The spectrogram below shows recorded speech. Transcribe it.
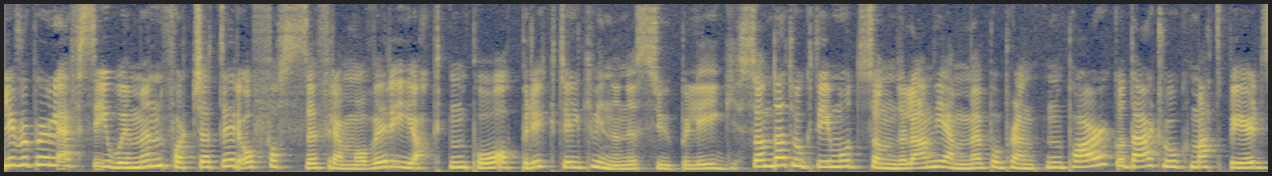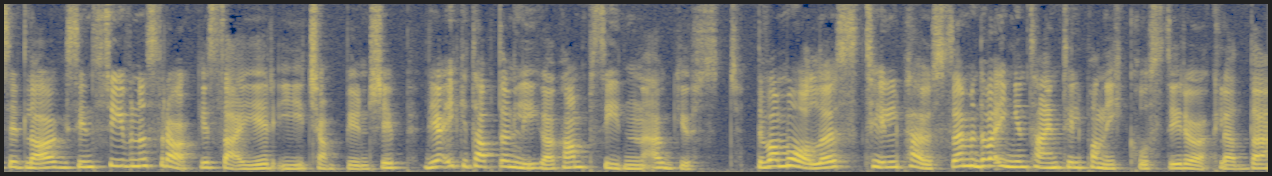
Liverpool FC Women fortsetter å fosse fremover i jakten på opprykk til kvinnenes superleague. Søndag tok de imot Sunderland hjemme på Prenton Park, og der tok Matt Beard sitt lag sin syvende strake seier i championship. De har ikke tapt en ligakamp siden august. Det var målløst til pause, men det var ingen tegn til panikk hos de rødkledde.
